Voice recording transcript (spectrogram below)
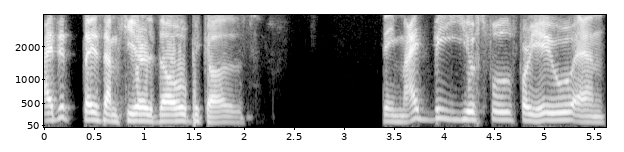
I did place them here though because they might be useful for you. And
